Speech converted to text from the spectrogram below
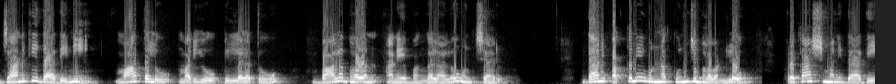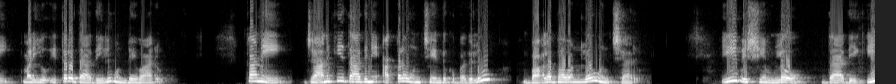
జానకి దాదిని మాతలు మరియు పిల్లలతో బాలభవన్ అనే బంగళాలో ఉంచారు. దాని పక్కనే ఉన్న కుంజు భవన్లో ప్రకాశ్మణి దాది మరియు ఇతర దాదీలు ఉండేవారు. కానీ జానకి దాదిని అక్కడ ఉంచేందుకు బదులు బాలభవన్లో ఉంచారు. ఈ విషయంలో దాదికి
